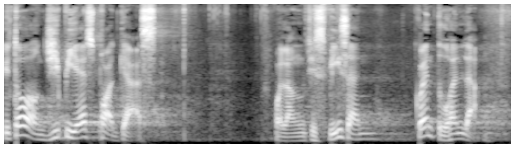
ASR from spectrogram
Ito ang GPS Podcast. Walang chismisan, kwentuhan lang.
